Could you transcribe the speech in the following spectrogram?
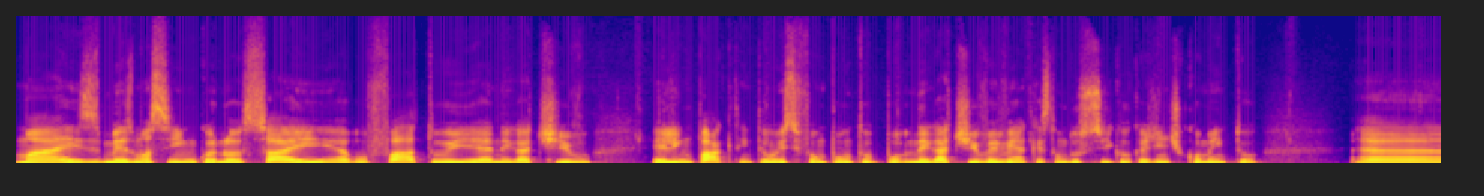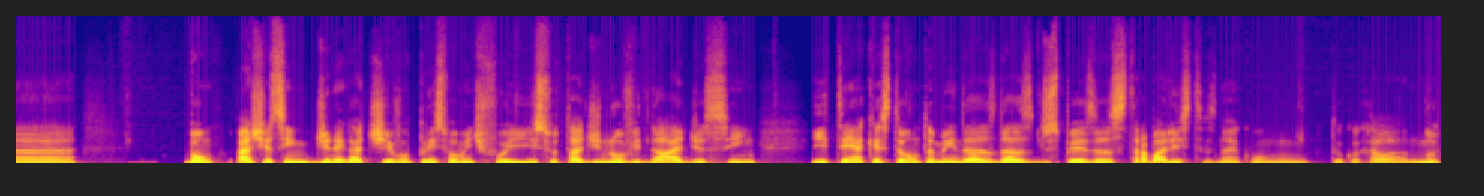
mas mesmo assim, quando sai é, o fato e é negativo, ele impacta. Então esse foi um ponto po- negativo e vem a questão do ciclo que a gente comentou. É, Bom, acho que assim, de negativo principalmente foi isso, tá? De novidade, assim. E tem a questão também das, das despesas trabalhistas, né? Com, com aquela, no-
